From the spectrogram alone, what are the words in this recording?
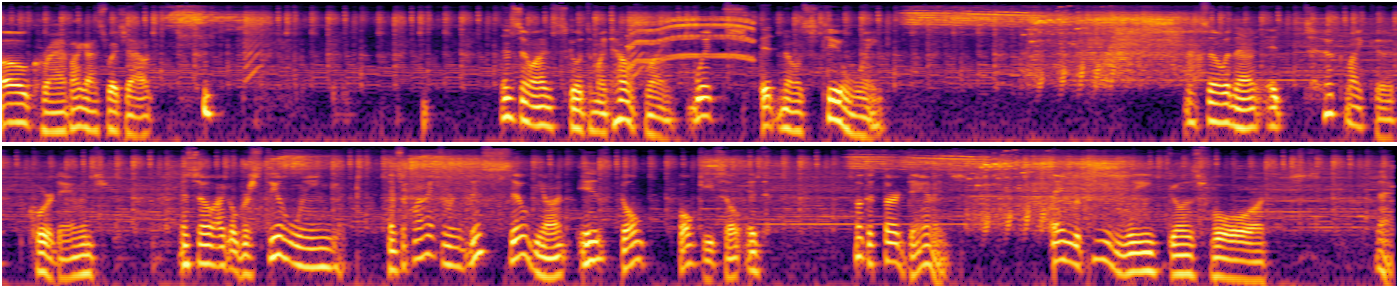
oh crap, I gotta switch out. And so I just go to my Talonflame, which it knows Steel Wing. And so with that, it took like a core damage. And so I go for Steel Wing, and surprisingly, this Sylveon is bulk bulky, so it took a third damage. And repeatedly goes for that,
